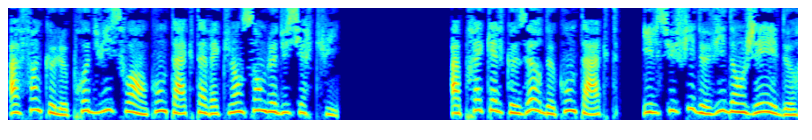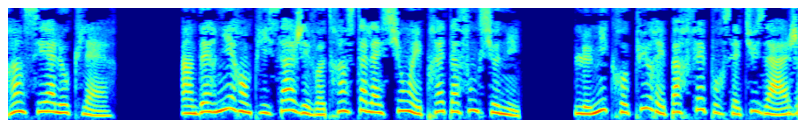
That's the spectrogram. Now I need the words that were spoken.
afin que le produit soit en contact avec l'ensemble du circuit. Après quelques heures de contact, il suffit de vidanger et de rincer à l'eau claire. Un dernier remplissage et votre installation est prête à fonctionner. Le micropur est parfait pour cet usage,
